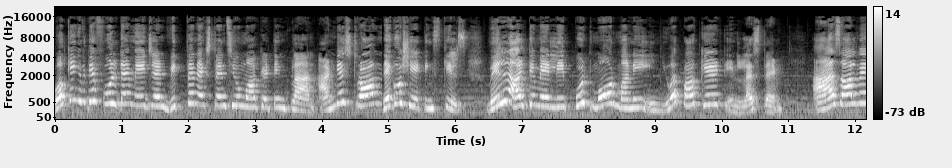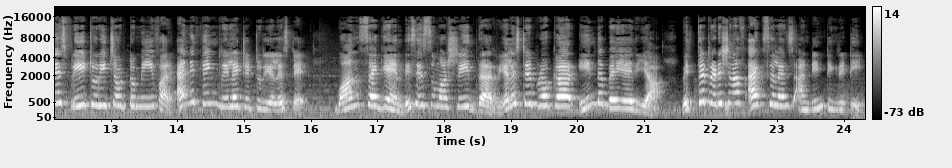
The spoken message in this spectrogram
Working with a full-time agent with an extensive marketing plan and a strong negotiating skills will ultimately put more money in your pocket in less time. As always, free to reach out to me for anything related to real estate. Once again, this is Sumashri, the real estate broker in the Bay Area with the tradition of excellence and integrity.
